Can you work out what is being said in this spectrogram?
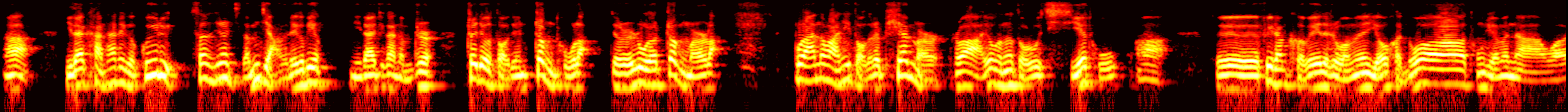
啊？你再看他这个规律，《三字经》怎么讲的这个病，你再去看怎么治，这就走进正途了，就是入了正门了。不然的话，你走的是偏门，是吧？有可能走入邪途啊。所以非常可悲的是，我们有很多同学们呢，我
